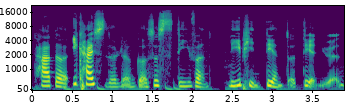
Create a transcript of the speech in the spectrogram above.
他的一开始的人格是 Steven 礼品店的店员。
